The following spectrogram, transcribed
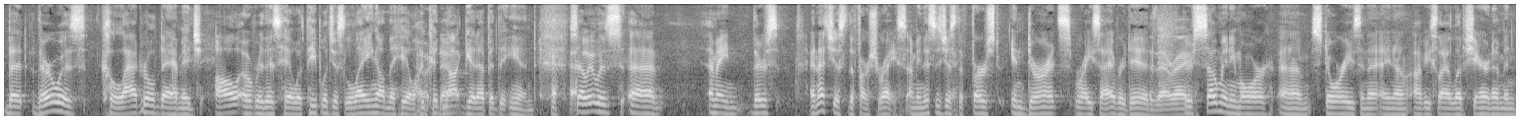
But there was collateral damage all over this hill with people just laying on the hill who oh, could no. not get up at the end. so it was. Uh, I mean, there's, and that's just the first race. I mean, this is just yeah. the first endurance race I ever did. Is that right? There's so many more um, stories, and I, you know, obviously, I love sharing them. And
